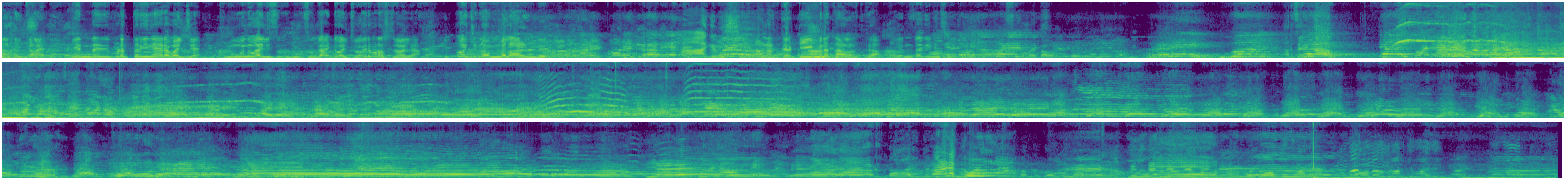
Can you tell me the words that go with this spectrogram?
ആൾക്കാരെ, എന്ത് ഇവിടെ ഇത്രയും നേരം വലിച്ചേ? മൂന്ന് വലി സു- സുഖമായിട്ട് വലിച്ചു. ഒരു പ്രശ്നമല്ല ഇപ്പൊ വെച്ചിട്ട് ഒമ്പതാളുണ്ട്. ആകെ വിഷയം തളർത്തുക. ടീമിനെ തളർത്തുക എന്താ തിരിച്ച് അർച്ചന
